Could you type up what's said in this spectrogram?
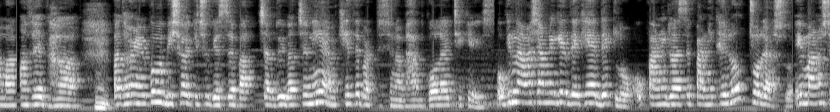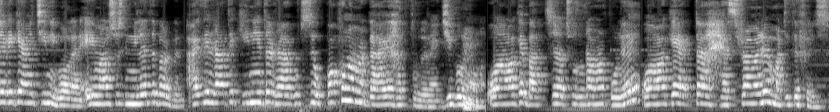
আমার মাথায় ঘা। বা ধরেন এরকম বিষয় কিছু গেছে বাচ্চা দুই বাচ্চা নিয়ে আমি খেতে পারতেছি না ভাত গলায় ঠিক গেছে। ও কিন্তু আমার সামনে গিয়ে দেখে দেখল ও পানি গ্লাসে পানি খাইলো চলে আসলো। এই মানুষটাকে কি আমি চিনি বলেন এই মানুষটার সাথে মিলাতে পারবেন একদিন রাতে কি নিয়ে তার রাগ উঠছে ও কখনো আমার গায়ে হাত তুলে নাই জীবনে ও আমাকে বাচ্চা ছোটটা আমার কোলে ও আমাকে একটা হ্যাসরা মেরে মাটিতে ফেলছে।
